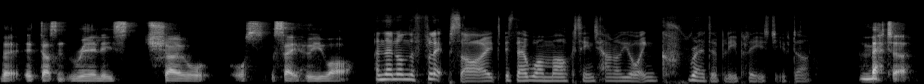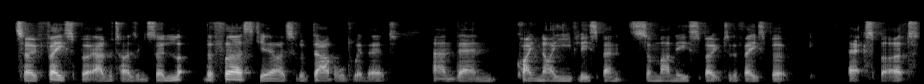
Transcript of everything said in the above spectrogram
that it doesn't really show or, or say who you are. And then on the flip side, is there one marketing channel you're incredibly pleased you've done? Meta, so Facebook advertising. So the first year I sort of dabbled with it and then quite naively spent some money, spoke to the Facebook expert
